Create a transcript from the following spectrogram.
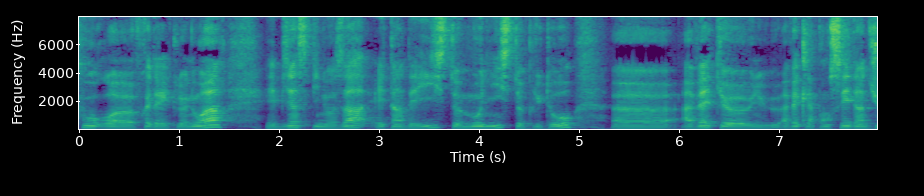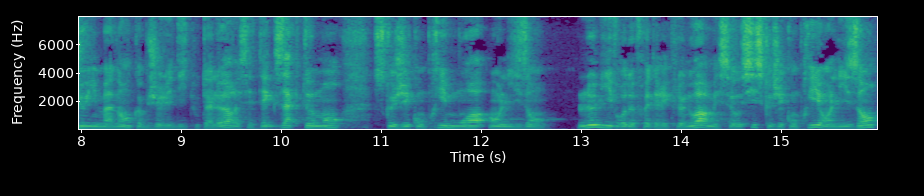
pour euh, Frédéric Lenoir, eh bien Spinoza est un déiste, moniste plutôt, euh, avec, avec la pensée d'un Dieu immanent, comme je l'ai dit tout à l'heure, et c'est exactement ce que j'ai compris moi en lisant le livre de Frédéric Lenoir, mais c'est aussi ce que j'ai compris en lisant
